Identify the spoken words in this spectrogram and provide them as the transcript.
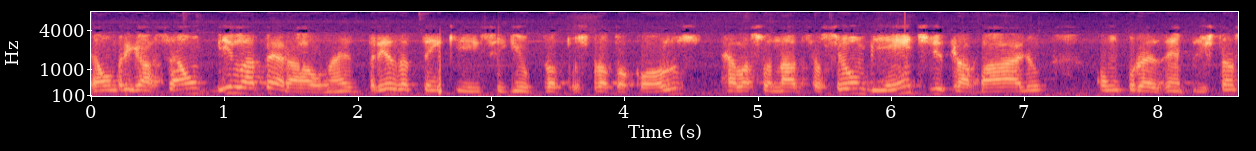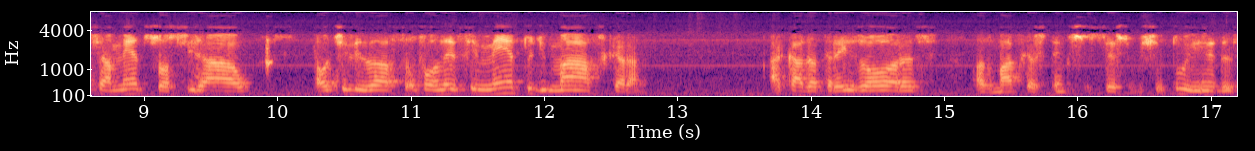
é uma obrigação bilateral. Né? A empresa tem que seguir os protocolos relacionados ao seu ambiente de trabalho, como, por exemplo, distanciamento social, a utilização, fornecimento de máscara a cada três horas, as máscaras têm que ser substituídas,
